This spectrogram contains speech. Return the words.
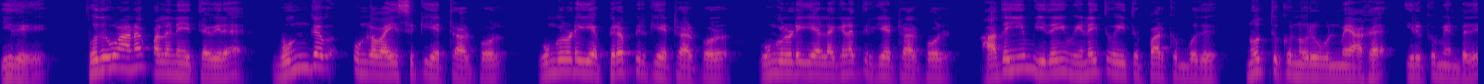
இது பொதுவான பலனை தவிர உங்கள் உங்கள் வயசுக்கு ஏற்றாற்போல் உங்களுடைய பிறப்பிற்கு ஏற்றாற்போல் உங்களுடைய லக்னத்திற்கு ஏற்றாற்போல் அதையும் இதையும் இணைத்து வைத்து பார்க்கும்போது நூற்றுக்கு நூறு உண்மையாக இருக்கும் என்பது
